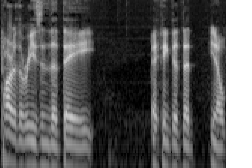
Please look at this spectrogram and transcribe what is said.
part of the reason that they I think that that you know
